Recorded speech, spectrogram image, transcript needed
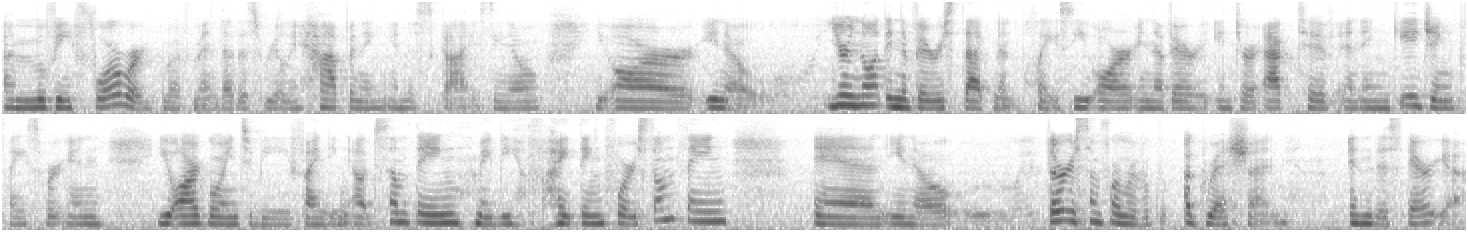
a moving forward movement that is really happening in the skies you know you are you know you're not in a very stagnant place. You are in a very interactive and engaging place wherein you are going to be finding out something maybe fighting for something. And you know there is some form of ag- aggression in this area.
